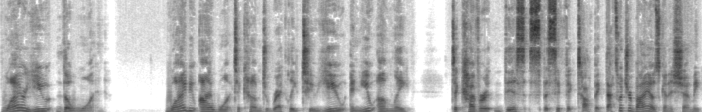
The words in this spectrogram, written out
Why are you the one? Why do I want to come directly to you and you only to cover this specific topic? That's what your bio is going to show me.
